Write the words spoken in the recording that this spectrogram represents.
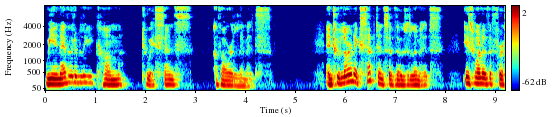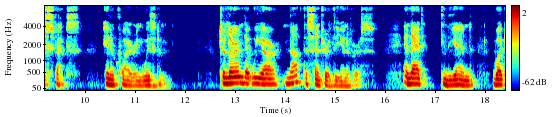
we inevitably come to a sense of our limits. And to learn acceptance of those limits is one of the first steps in acquiring wisdom. To learn that we are not the center of the universe, and that in the end, what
